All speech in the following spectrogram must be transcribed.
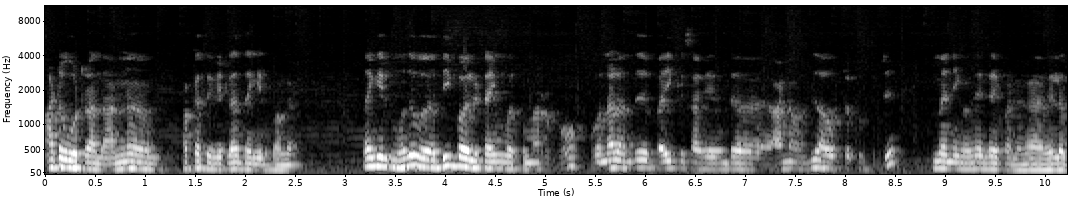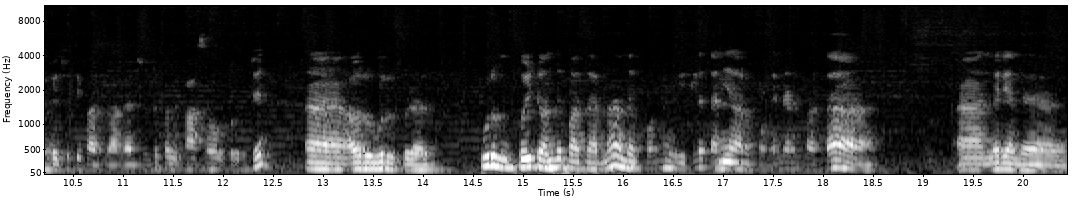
ஆட்டோ ஓட்டுற அந்த அண்ணன் பக்கத்து வீட்டில் தான் தங்கியிருப்பாங்க. தங்கியிருக்கும்போது ஒரு தீபாவளி டைம் ஒர்க் மாதிரி இருக்கும். ஒரு நாள் வந்து பைக்கு சாவி இந்த அண்ணன் வந்து அவர்கிட்ட கொடுத்துட்டு இந்த மாதிரி நீங்கள் வந்து என்ஜாய் பண்ணுங்க. வெளில போய் சுற்றி பார்த்துவாங்கன்னு சொல்லிட்டு கொஞ்சம் காசும் கொடுத்துட்டு அவர் ஊருக்கு போயிடுவார். ஊருக்கு போயிட்டு வந்து பார்த்தாருன்னா அந்த பொண்ணு வீட்டில் தனியாக இருக்கும். என்னன்னு பார்த்தா ஆஹ் அந்த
